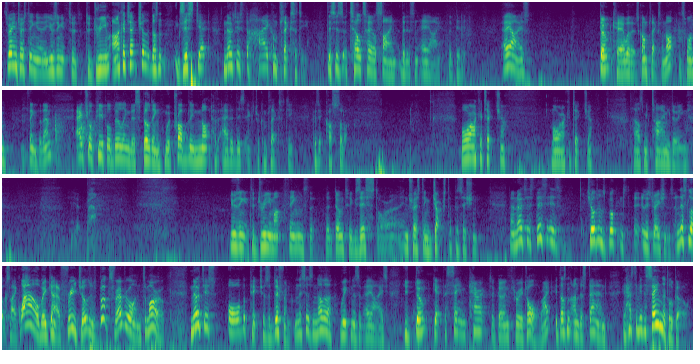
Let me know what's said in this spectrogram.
It's very interesting uh, using it to, to dream architecture that doesn't exist yet. Notice the high complexity. This is a telltale sign that it's an AI that did it. AIs don't care whether it's complex or not. It's one thing for them actual people building this building would probably not have added this extra complexity because it costs a lot. More architecture, more architecture. How's my time doing? Yep. Using it to dream up things that, that don't exist or interesting juxtaposition. Now notice this is children's book uh, illustrations. And this looks like, wow, we can have free children's books for everyone tomorrow. Notice all the pictures are different. And this is another weakness of AIs. You don't get the same character going through it all, right? It doesn't understand. It has to be the same little girl.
